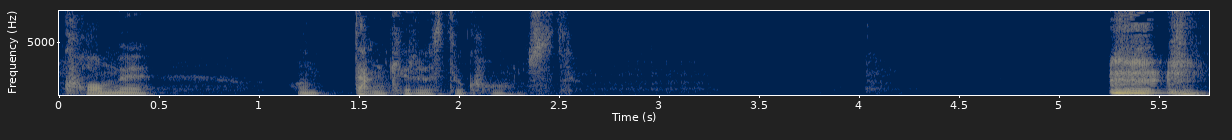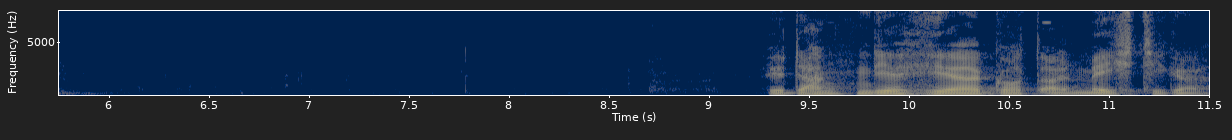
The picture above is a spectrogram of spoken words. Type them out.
komme und danke, dass du kommst. Wir danken dir, Herr Gott Allmächtiger,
